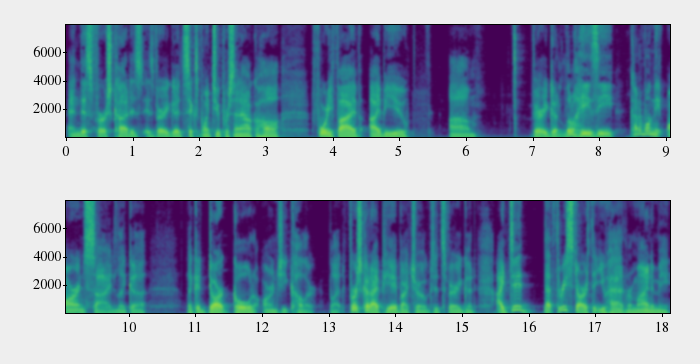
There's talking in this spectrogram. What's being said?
and this first cut is is very good. Six point two percent alcohol, forty five IBU. Um, very good. A little hazy, kind of on the orange side, like a like a dark gold orangey color. But first cut IPA by Tröegs, it's very good. I did that three stars that you had reminded me.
